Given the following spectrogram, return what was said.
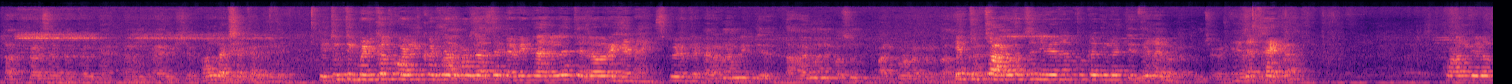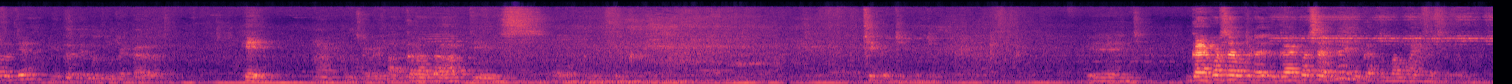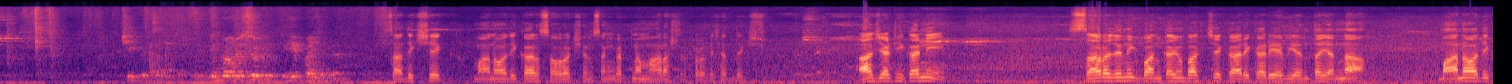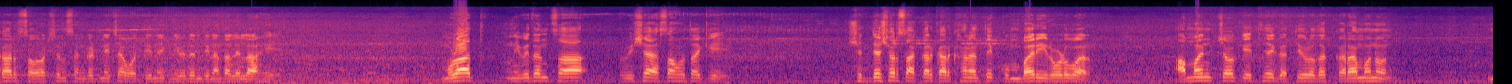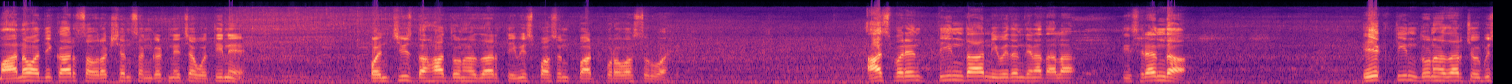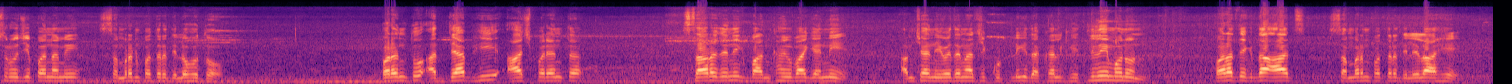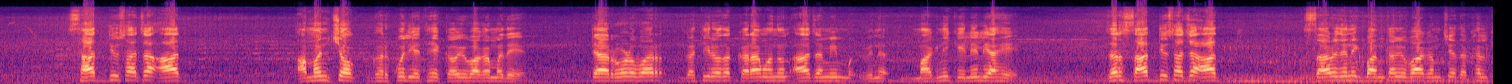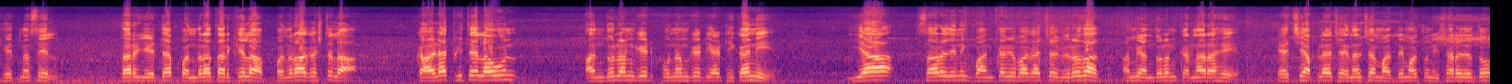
तात्काळ सर दखल घ्या कारण काय विषय मला लक्षात आलं ते तिथून ते मेडिकल कॉलेजकडे जे रोड जाते नवीन झालेलं आहे त्याच्यावर हे नाही स्पीड ब्रेकर कारण आम्ही ते दहा महिन्यापासून पाठपुरावा करतो हे तुमचं अगोदरचं निवेदन कुठे दिलं? ते दिलं बघा, तुमच्याकडे. ह्याच्यात आहे का? कोणाला दिलं होतं ते? इथं तिथं तुमच्या कार्यालयात. हे. हा तुमच्याकडे. अकरा दहा तीस. ओके. ठीक आहे ठीक आहे ठीक आहे. हे गायकवाड साहेबकडे गायकवाड साहेब नाही का? तुम्हाला माहिती असेल. ठीक आहे चालतं तुम्हाला हे पाहिजे सादिक शेख मानवाधिकार संरक्षण संघटना महाराष्ट्र प्रदेश अध्यक्ष. आज या ठिकाणी सार्वजनिक बांधकाम विभागचे कार्यकारी अभियंता यांना मानवाधिकार संरक्षण संघटनेच्या वतीने एक निवेदन देण्यात आलेलं आहे. मुळात निवेदनचा विषय असा होता की सिद्धेश्वर साखर कारखाना ते कुंभारी रोडवर अमन चौक येथे गतिरोधक करा म्हणून मानवाधिकार संरक्षण संघटनेच्या वतीने पंचवीस दहा दोन हजार तेवीसपासून पाठपुरावा सुरू आहे. आजपर्यंत तीनदा निवेदन देण्यात आला. तिसऱ्यांदा एक तीन दोन हजार चोवीस रोजी पण आम्ही समरणपत्र दिलं होतो. परंतु अद्यापही आजपर्यंत सार्वजनिक बांधकाम विभाग यांनी आमच्या निवेदनाची कुठलीही दखल घेतली नाही म्हणून परत एकदा आज समरणपत्र दिलेलं आहे. सात दिवसाच्या आत अमन चौक घरकुल येथे क विभागामध्ये त्या रोडवर गतिरोधक करा म्हणून आज आम्ही विन मागणी केलेली आहे. जर सात दिवसाच्या आत सार्वजनिक बांधकाम विभाग आमची दखल घेत नसेल तर येत्या पंधरा तारखेला पंधरा ऑगस्टला काड्या फित्या लावून आंदोलन गेट पूनम गेट या ठिकाणी या सार्वजनिक बांधकाम विभागाच्या विरोधात आम्ही आंदोलन करणार आहे याची आपल्या चॅनलच्या माध्यमातून इशारा देतो.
